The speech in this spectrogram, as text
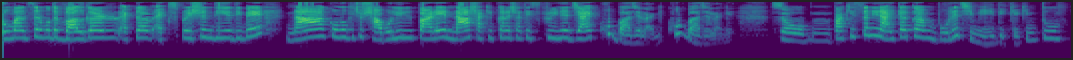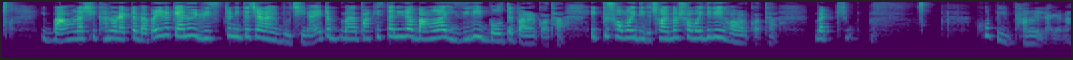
রোমান্সের মধ্যে ভালগার একটা এক্সপ্রেশন দিয়ে দিবে। না কোনো কিছু সাবলীল পারে, না শাকিব খানের সাথে স্ক্রিনে যায়, খুব বাজে লাগে, খুব বাজে লাগে। সো পাকিস্তানি নায়িকাকে আমি বলেছি মেহেদিকে, কিন্তু বাংলা শেখানোর একটা ব্যাপার। এটা কেন এই রিস্কটা নিতে চান আমি বুঝি না। এটা পাকিস্তানিরা বাংলা ইজিলি বলতে পারার কথা। একটু সময় দিলে ছয় মাস সময় দিলেই হওয়ার কথা। বাট খুবই ভালোই লাগে না।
